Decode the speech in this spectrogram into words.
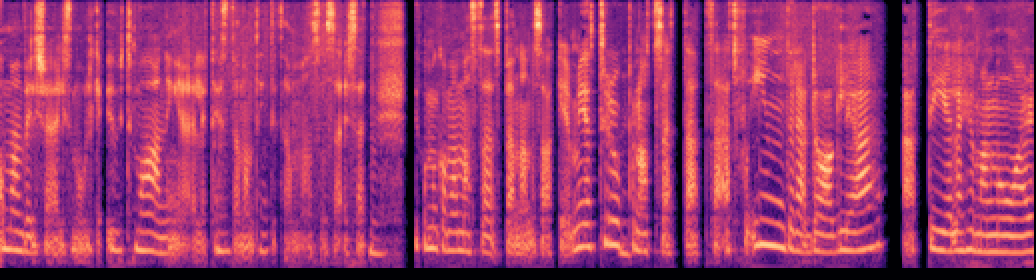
om man vill köra liksom olika utmaningar eller testa Mm. någonting tillsammans. Och så här. Så Mm. det kommer komma massa spännande saker. Men jag tror på något sätt att, här, att få in det där dagliga, att dela hur man mår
